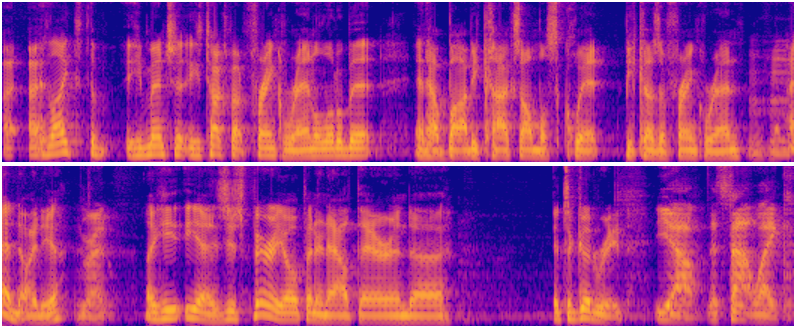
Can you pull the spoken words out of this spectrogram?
I, I liked the. He mentioned he talks about Frank Wren a little bit and how Bobby Cox almost quit because of Frank Wren. I had no idea. Right. Like he, yeah, he's just very open and out there, and uh, it's a good read. Yeah, it's not like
